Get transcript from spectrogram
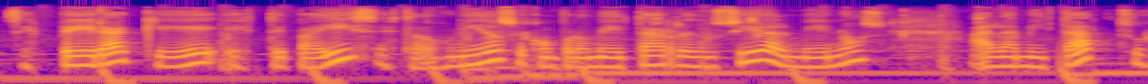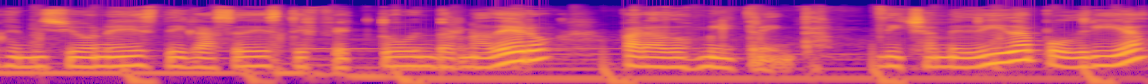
Se espera que este país, Estados Unidos, se comprometa a reducir al menos a la mitad sus emisiones de gases de efecto invernadero para 2030. Dicha medida podría,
